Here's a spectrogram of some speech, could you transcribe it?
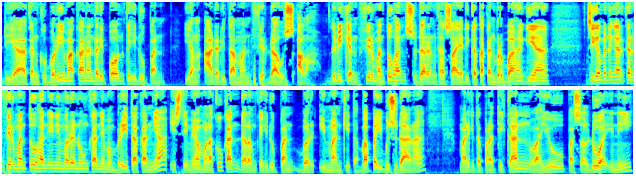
dia akan kuberi makanan dari pohon kehidupan yang ada di taman Firdaus Allah. Demikian firman Tuhan, saudara saya dikatakan berbahagia jika mendengarkan firman Tuhan ini merenungkannya, memberitakannya, istimewa melakukan dalam kehidupan beriman kita. Bapak Ibu Saudara, mari kita perhatikan Wahyu pasal 2 ini.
